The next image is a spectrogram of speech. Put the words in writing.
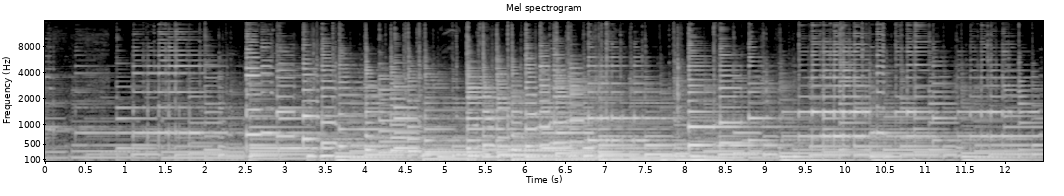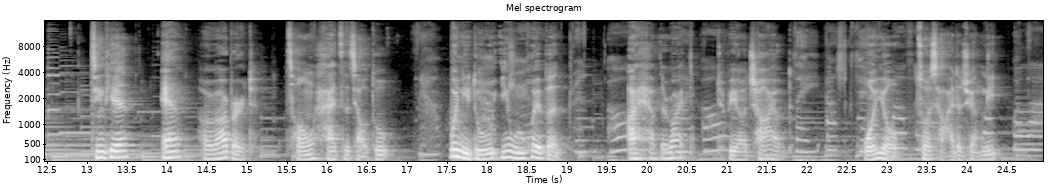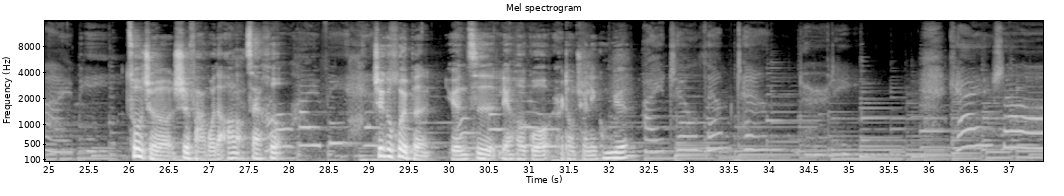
今天，Anne 和 Robert 从孩子角度为你读英文绘本《I Have the Right to Be a Child》。我有做小孩的权利。作者是法国的奥朗塞赫。这个绘本源自联合国儿童权利公约。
